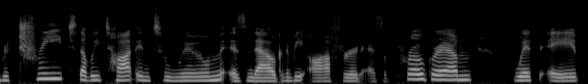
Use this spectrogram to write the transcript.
retreat that we taught in Tulum is now going to be offered as a program with a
